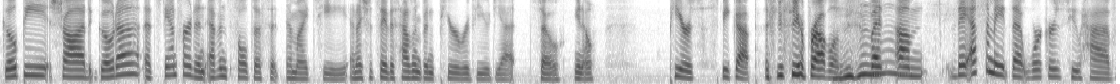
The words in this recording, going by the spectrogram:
Gopi Shah Goda at Stanford and Evan Soltas at MIT. And I should say this hasn't been peer reviewed yet. So, you know, peers speak up if you see a problem. Mm-hmm. But um, they estimate that workers who have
